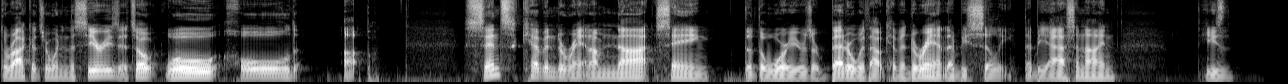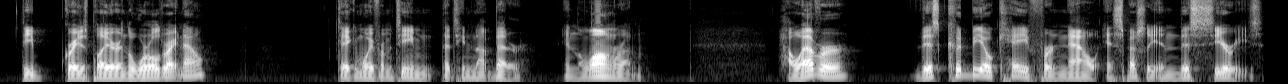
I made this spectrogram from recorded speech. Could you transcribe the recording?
The Rockets are winning the series. It's out. whoa, hold up. Since Kevin Durant, I'm not saying that the Warriors are better without Kevin Durant. That'd be silly. That'd be asinine. He's the greatest player in the world right now. Take him away from a team, that team's not better in the long run. However, this could be okay for now, especially in this series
